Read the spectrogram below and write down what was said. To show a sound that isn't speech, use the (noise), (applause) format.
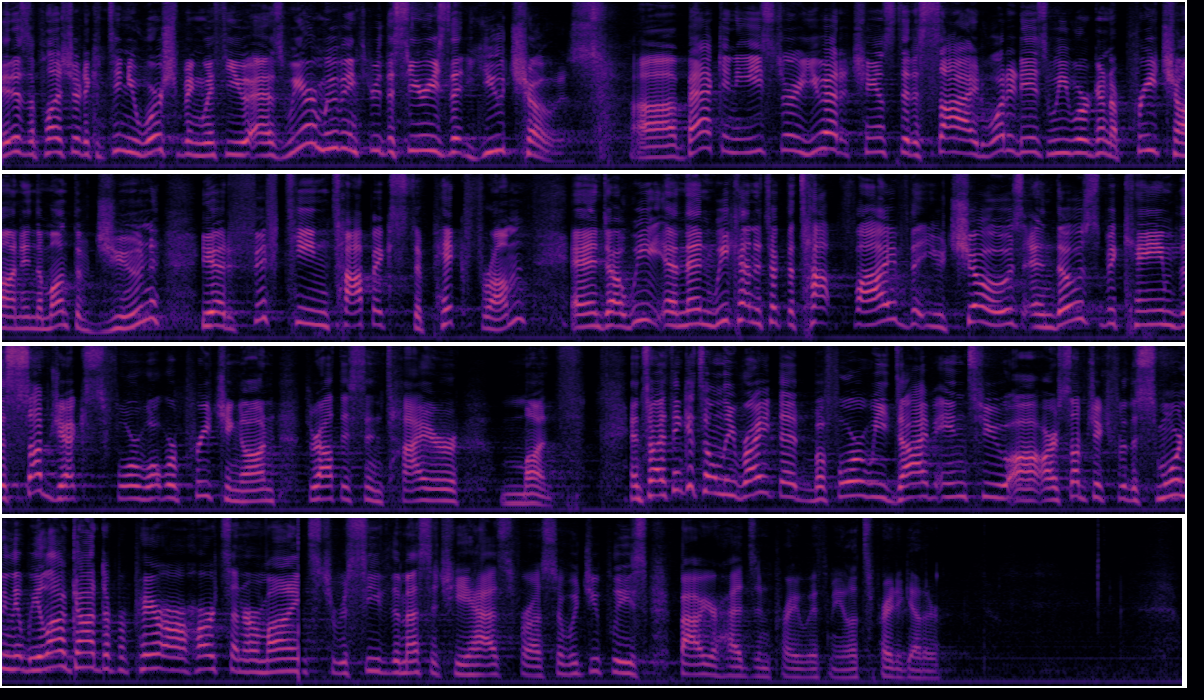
It is a pleasure to continue worshiping with you as we are moving through the series that you chose. Uh, back in Easter, you had a chance to decide what it is we were going to preach on in the month of June. You had 15 topics to pick from, and uh, we and then we kind of took the top five that you chose, and those became the subjects for what we're preaching on throughout this entire month. And so I think it's only right that before we dive into uh, our subject for this morning, that we allow God to prepare our hearts and our minds to receive the message He has for us. So would you please bow your heads and pray with me? Let's pray together.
